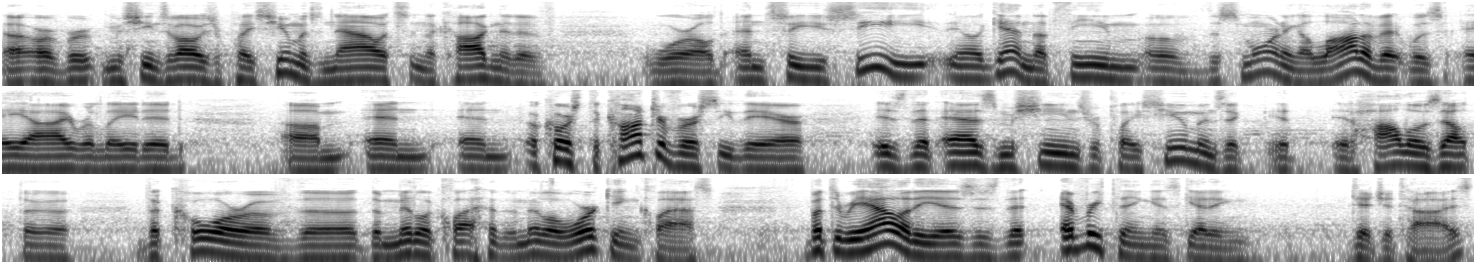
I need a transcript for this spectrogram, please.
uh, or machines have always replaced humans, now it's in the cognitive world. And so you see, you know, again, the theme of this morning, a lot of it was AI related, um, and, and of course the controversy there is that as machines replace humans, it, it, it hollows out the, the core of the, the middle class, the middle working class. But the reality is, is that everything is getting digitized,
